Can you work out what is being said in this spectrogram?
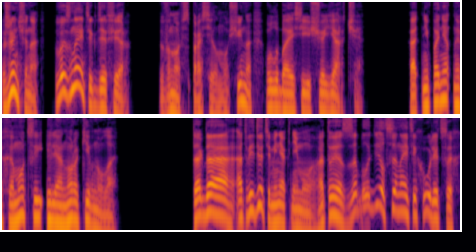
«Женщина, вы знаете, где Фер?» — вновь спросил мужчина, улыбаясь еще ярче. От непонятных эмоций Элеонора кивнула. «Тогда отведете меня к нему, а то я заблудился на этих улицах,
